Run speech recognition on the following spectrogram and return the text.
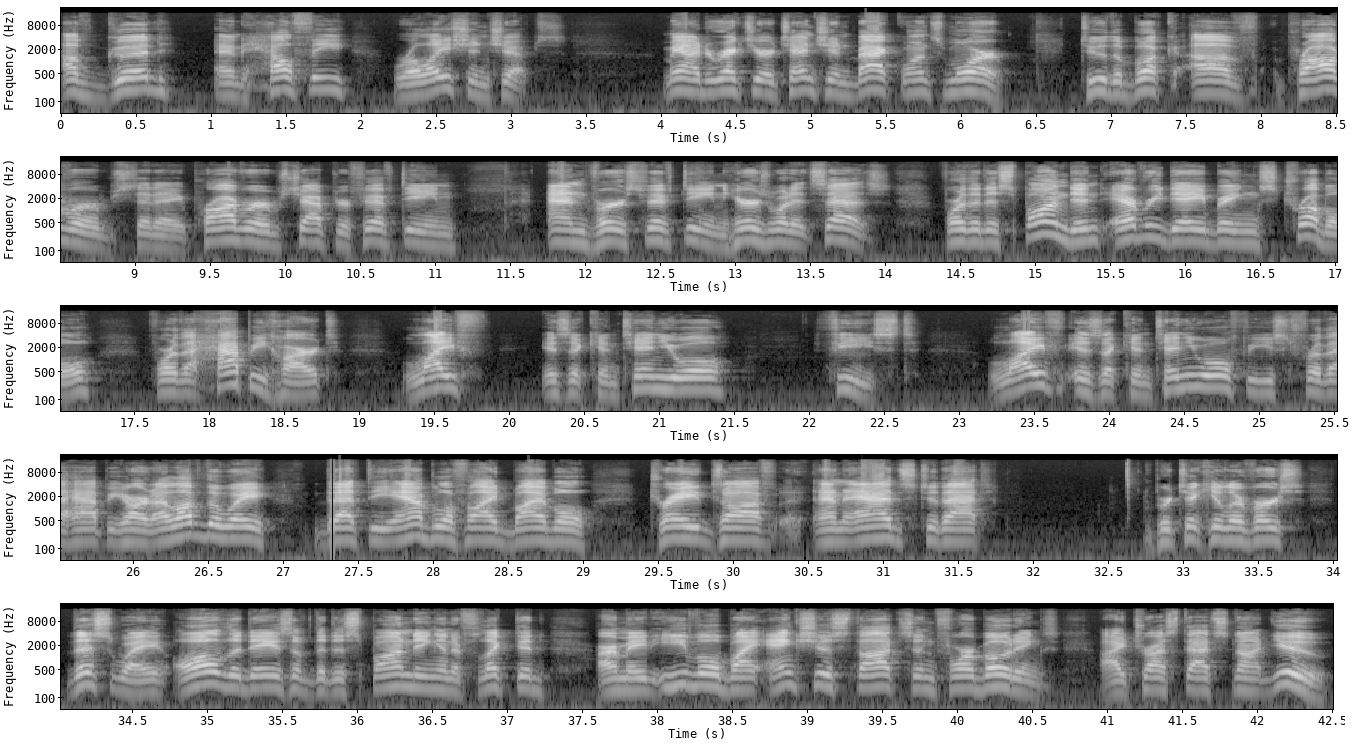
of good and healthy relationships. May I direct your attention back once more to the book of Proverbs today, Proverbs chapter 15 and verse 15. Here's what it says for the despondent, every day brings trouble. For the happy heart, life is a continual feast. Life is a continual feast for the happy heart. I love the way that the Amplified Bible trades off and adds to that particular verse this way All the days of the desponding and afflicted are made evil by anxious thoughts and forebodings. I trust that's not you.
